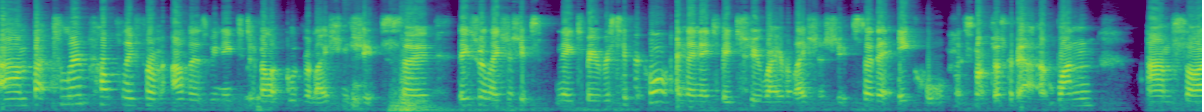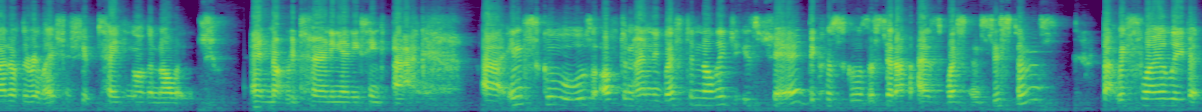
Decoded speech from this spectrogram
Um, but to learn properly from others, we need to develop good relationships. So these relationships need to be reciprocal and they need to be two-way relationships. So they're equal. It's not just about one um, side of the relationship taking all the knowledge and not returning anything back. Uh, in schools, often only Western knowledge is shared because schools are set up as Western systems. But we slowly but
